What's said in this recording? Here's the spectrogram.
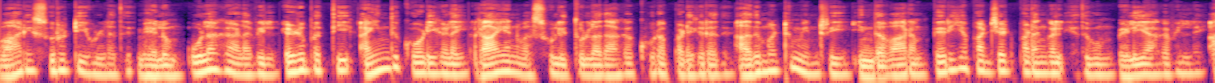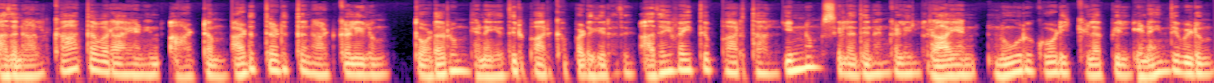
வாரி சுருட்டியுள்ளது. மேலும் உலக அளவில் எழுபத்தி ஐந்து கோடிகளை ராயன் வசூலித்துள்ளதாக கூறப்படுகிறது. அது மட்டுமின்றி இந்த வாரம் பெரிய பட்ஜெட் படங்கள் எதுவும் வெளியாகவில்லை. அதனால் காத்தவராயனின் ஆட்டம் அடுத்தடுத்த நாட்களிலும் தொடரும் என எதிர்பார்க்கப்படுகிறது. அதை வைத்து பார்த்தால் இன்னும் சில தினங்களில் ராயன் நூறு கோடி கிளப்பில் இணைந்துவிடும்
